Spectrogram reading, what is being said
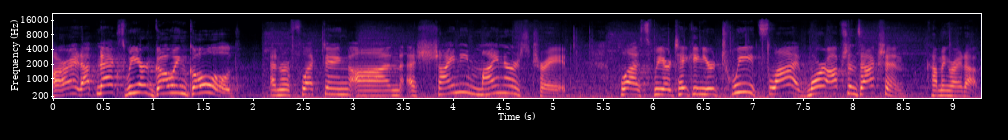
All right, up next, we are going gold and reflecting on a shiny miners trade. Plus, we are taking your tweets live. More options action coming right up.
